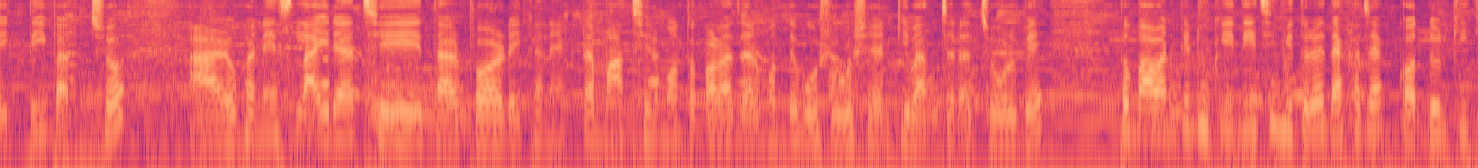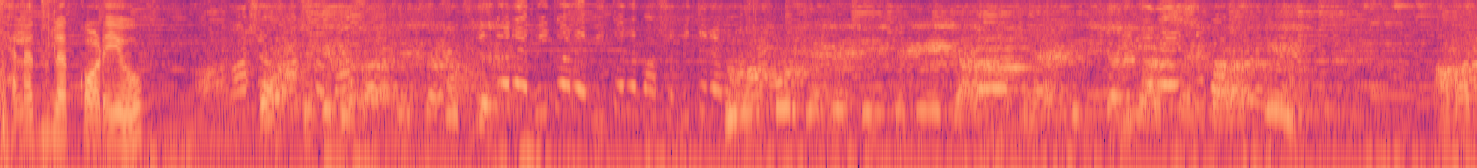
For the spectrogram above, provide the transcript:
দেখতেই পাচ্ছ। আর ওখানে স্লাইড আছে তারপর এখানে একটা মাছের মতো করা যার মধ্যে বসে বসে আর কি বাচ্চারা চড়বে। তো বাবানকে ঢুকিয়ে দিয়েছি ভিতরে দেখা যাক কতদূর কি খেলাধুলা করে ও পথ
